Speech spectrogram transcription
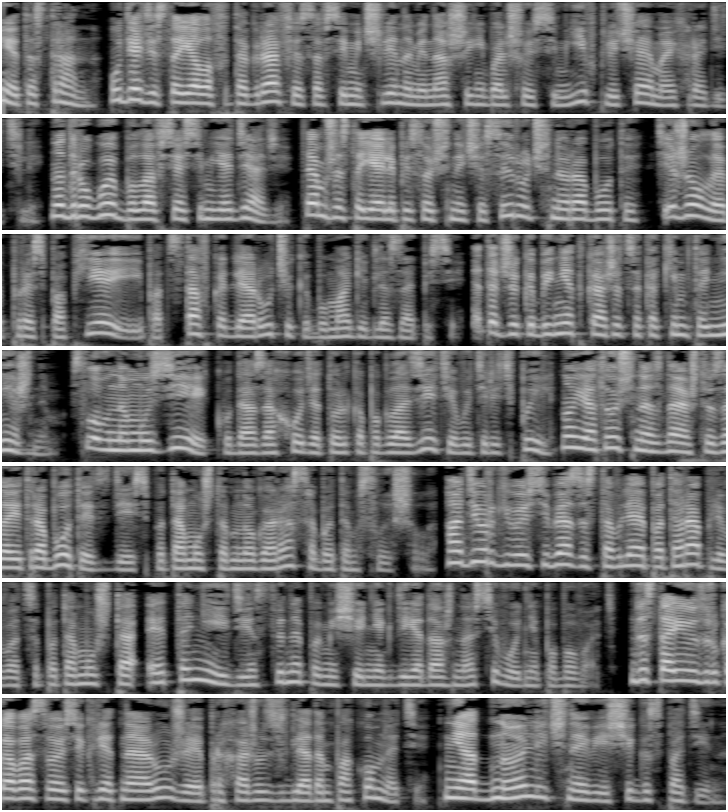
И это странно. У дяди стояла фотография со всеми членами нашей небольшой семьи, включая моих родителей. На другой была вся семья дяди. Там же стояли песочные часы ручной работы, тяжелая пресс-папье и подставка для ручек и бумаги для записи. Этот же кабинет кажется каким-то нежным, словно музей, куда заходят только поглазеть и вытереть пыль. Но я точно знаю, что Заид работает здесь, потому что много раз об этом слышала. Одергиваю себя, заставляя поторапливаться, потому что это не единственное помещение, где я должна сегодня побывать. Достаю из рукава свое секретное оружие и прохожусь взглядом по комнате ни одной личной вещи господин.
